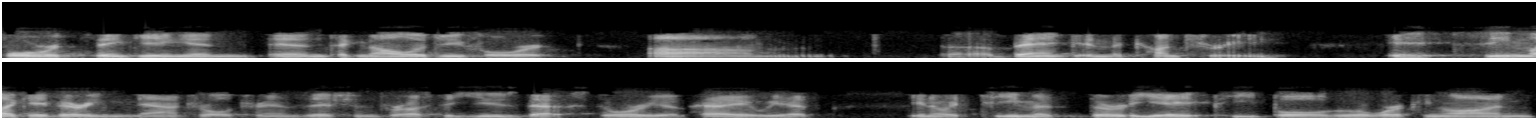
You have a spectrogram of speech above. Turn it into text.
forward thinking and, and technology forward um, uh, bank in the country, it seemed like a very natural transition for us to use that story of, hey, we had, you know, a team of 38 people who are working on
